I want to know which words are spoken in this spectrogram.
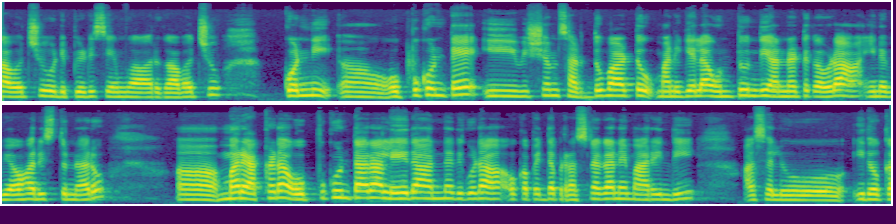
కావచ్చు డిప్యూటీ సీఎం గారు కావచ్చు కొన్ని ఒప్పుకుంటే ఈ విషయం సర్దుబాటు మనగేలా ఉంటుంది అన్నట్టుగా కూడా ఈయన వ్యవహరిస్తున్నారు. మరి అక్కడ ఒప్పుకుంటారా లేదా అన్నది కూడా ఒక పెద్ద ప్రశ్నగానే మారింది. అసలు ఇదొక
